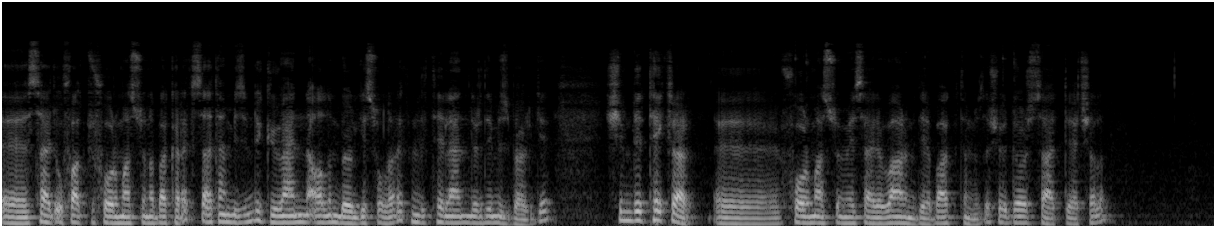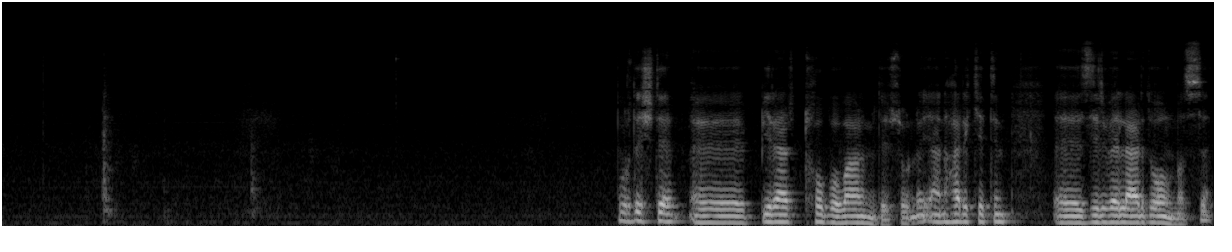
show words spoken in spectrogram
Ee, sadece ufak bir formasyona bakarak zaten bizim de güvenli alım bölgesi olarak nitelendirdiğimiz bölge. Şimdi tekrar e, formasyon vesaire var mı diye baktığımızda şöyle 4 saatte açalım. Burada işte e, birer tobo var mı diye soruluyor. Yani hareketin e, zirvelerde olması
